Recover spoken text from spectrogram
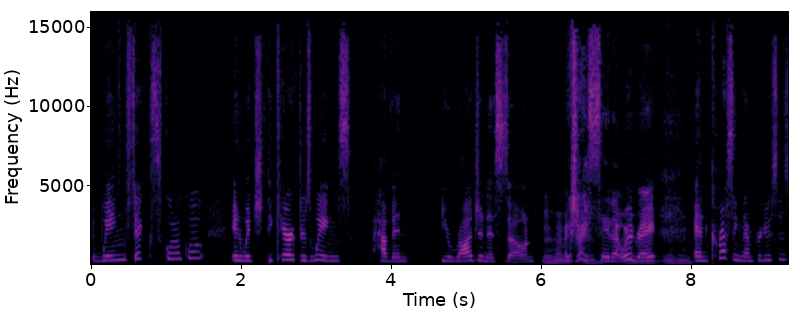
wing fics, quote unquote, in which the character's wings have an erogenous zone. I want to make sure I mhm, say that word right. mhm, mhm. And caressing them produces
